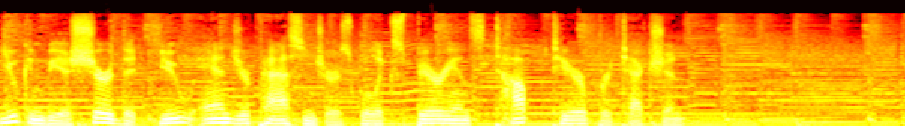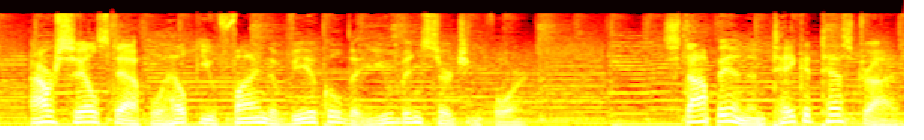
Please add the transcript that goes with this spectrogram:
you can be assured that you and your passengers will experience top-tier protection. Our sales staff will help you find the vehicle that you've been searching for. Stop in and take a test drive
